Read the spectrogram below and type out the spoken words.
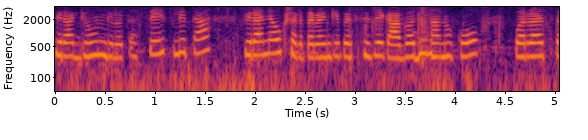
फिराक घेऊन गेलो. तर सेफली त्या फिराने होऊ शकता कारण की पेप्सीचे कागद धुना नको. परत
